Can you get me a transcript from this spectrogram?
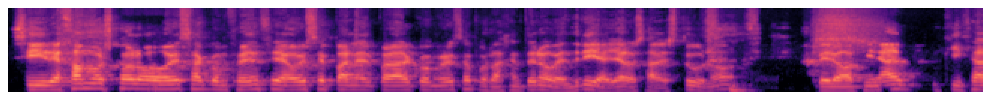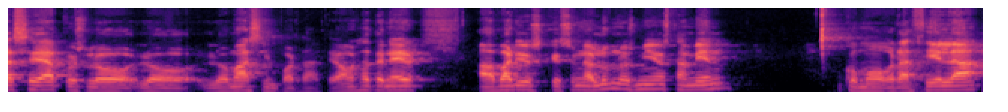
si dejamos solo esa conferencia o ese panel para el Congreso, pues la gente no vendría, ya lo sabes tú, ¿no? pero al final quizás sea pues lo, más importante. Vamos a tener a varios que son alumnos míos también, como Graciela,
